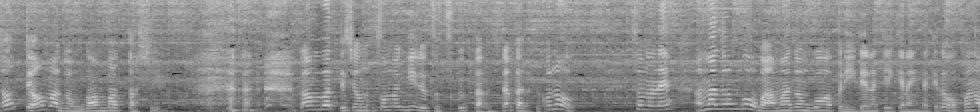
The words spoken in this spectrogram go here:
だってアマゾン頑張ったし。頑張ってその技術作ったんです。なんかこのそのねアマゾン GO はアマゾン GO アプリ入れなきゃいけないんだけどこの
